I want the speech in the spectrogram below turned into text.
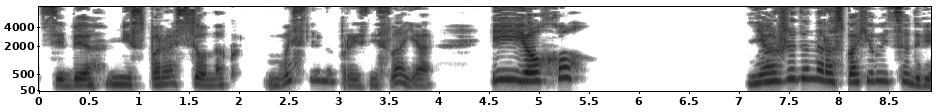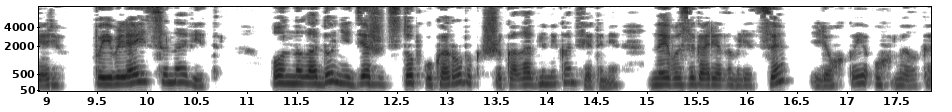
тебе, мисс Поросенок!» — мысленно произнесла я. «И-йо-хо!» Неожиданно распахивается дверь, появляется на вид. Он на ладони держит стопку коробок с шоколадными конфетами. На его загорелом лице легкая ухмылка.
